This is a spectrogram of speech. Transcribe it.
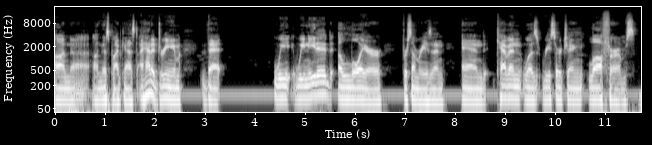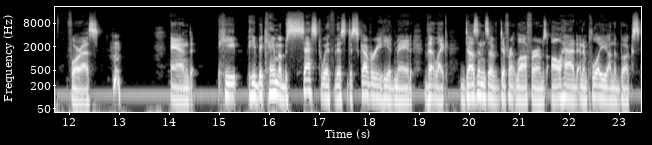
on uh, on this podcast. I had a dream that we we needed a lawyer for some reason, and Kevin was researching law firms for us, and he he became obsessed with this discovery he had made that like dozens of different law firms all had an employee on the books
